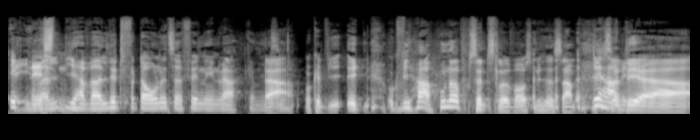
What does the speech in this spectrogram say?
Ikke I har, næsten. været, I har været lidt for dogne til at finde en hver, kan man Ja, sige. okay, vi, ikke, okay, vi har 100% slået vores nyhed sammen. Det har så vi. det er,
